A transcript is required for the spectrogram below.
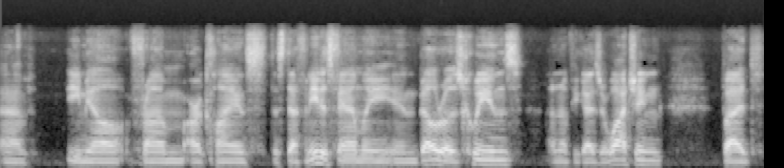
uh, email from our clients, the Stefanitas family in Bellerose, Queens. I don't know if you guys are watching, but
